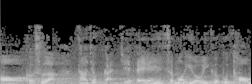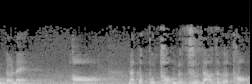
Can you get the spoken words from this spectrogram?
哦，可是啊，他就感觉哎，怎么有一个不痛的呢？哦，那个不痛的知道这个痛，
